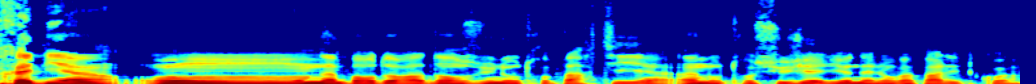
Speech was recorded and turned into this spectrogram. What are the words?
Très bien, on, abordera dans une autre partie un autre sujet, Lionel. On va parler de quoi?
